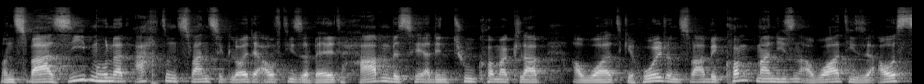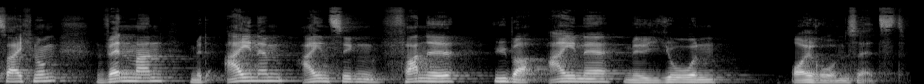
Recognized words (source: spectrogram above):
Und zwar 728 Leute auf dieser Welt haben bisher den Two Comma Club Award geholt. Und zwar bekommt man diesen Award, diese Auszeichnung, wenn man mit einem einzigen Funnel über eine Million Euro umsetzt.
